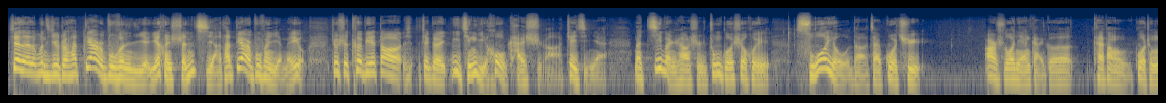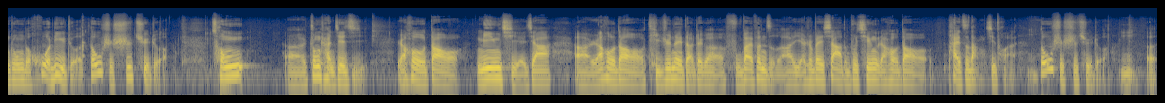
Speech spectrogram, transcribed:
现在的问题就是说，他第二部分也也很神奇啊，他第二部分也没有，就是特别到这个疫情以后开始啊，这几年，那基本上是中国社会所有的在过去二十多年改革开放过程中的获利者都是失去者，从呃中产阶级，然后到民营企业家。啊，然后到体制内的这个腐败分子啊，也是被吓得不轻。然后到太子党集团，都是失去者。嗯，呃，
